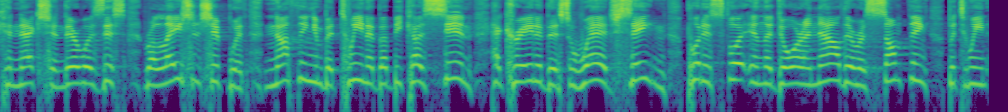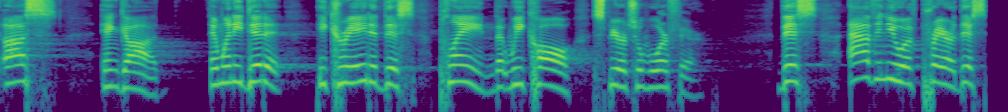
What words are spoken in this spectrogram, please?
connection. There was this relationship with nothing in between it, but because sin had created this wedge, Satan put his foot in the door, and now there was something between us and God. And when he did it, he created this plane that we call spiritual warfare. This avenue of prayer, this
